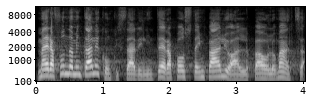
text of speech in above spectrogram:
Ma era fondamentale conquistare l'intera posta in palio al Paolo Mazza.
